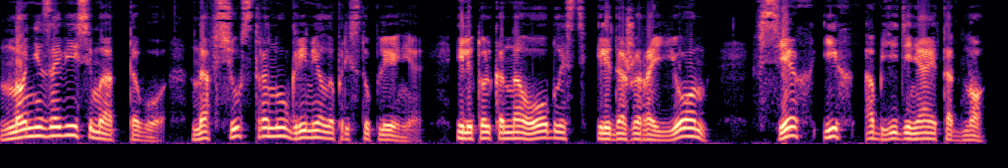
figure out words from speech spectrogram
но независимо от того, на всю страну гремело преступление, или только на область, или даже район, всех их объединяет одно.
